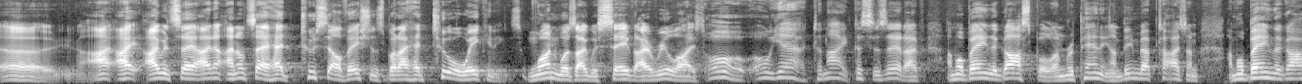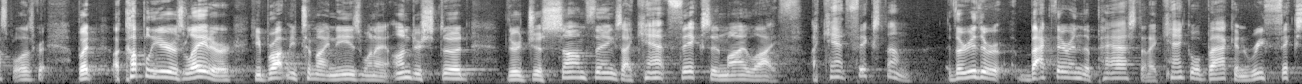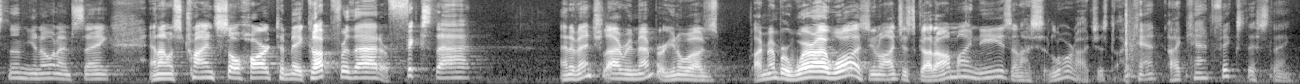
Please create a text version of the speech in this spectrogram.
uh, I, I, would say, I don't, I don't say I had two salvations, but I had two awakenings. One was I was saved, I realized, oh, oh yeah, tonight, this is it. i am obeying the gospel, I'm repenting, I'm being baptized, I'm, I'm obeying the gospel, that's great. But a couple of years later, he brought me to my knees when I understood there are just some things I can't fix in my life. I can't fix them. They're either back there in the past and I can't go back and refix them, you know what I'm saying? And I was trying so hard to make up for that or fix that. And eventually I remember, you know, I, was, I remember where I was, you know, I just got on my knees and I said, Lord, I just, I can't, I can't fix this thing.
